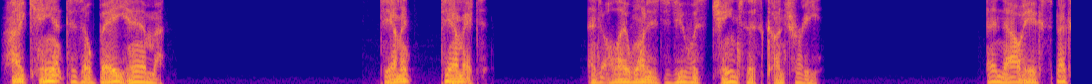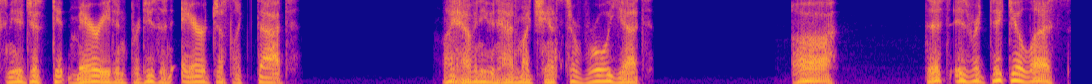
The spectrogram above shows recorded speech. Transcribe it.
I can't disobey him. Damn it, damn it. And all I wanted to do was change this country. And now he expects me to just get married and produce an heir just like that. I haven't even had my chance to rule yet. Ugh. This is ridiculous.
